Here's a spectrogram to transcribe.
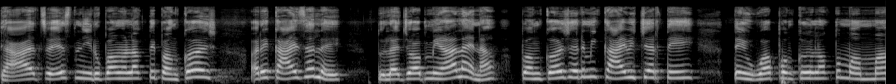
त्याच वेळेस निरूपा मला लागते पंकज अरे काय झालंय? तुला जॉब मिळालाय ना? पंकज अरे मी काय विचारते? तेव्हा पंकज लागतो मम्मा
